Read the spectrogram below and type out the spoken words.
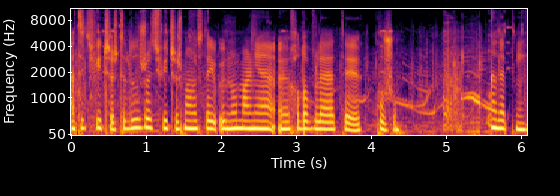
A ty ćwiczysz, ty dużo ćwiczysz. Mamy tutaj normalnie y, hodowlę ty, kurzu. Nadepnij.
